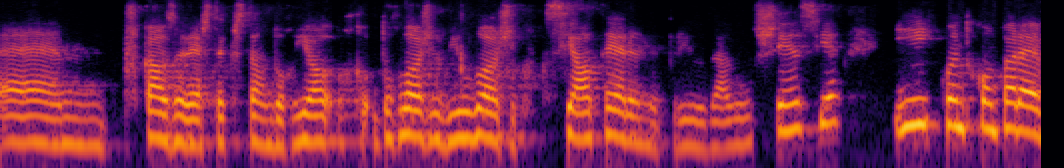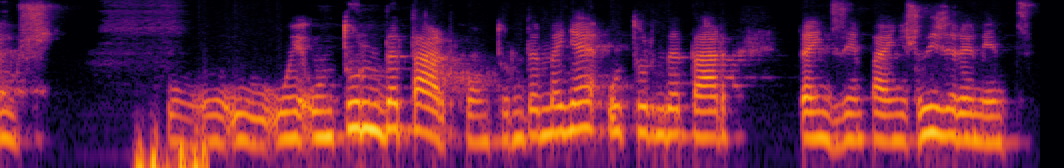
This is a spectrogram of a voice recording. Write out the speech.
um, por causa desta questão do, do relógio biológico que se altera no período da adolescência, e quando comparamos um, um, um, turno da tarde com um turno da manhã, o turno da tarde tem desempenhos ligeiramente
